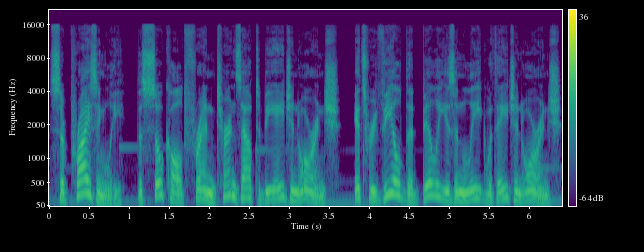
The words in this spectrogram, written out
Surprisingly, the so called friend turns out to be Agent Orange. It's revealed that Billy is in league with Agent Orange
